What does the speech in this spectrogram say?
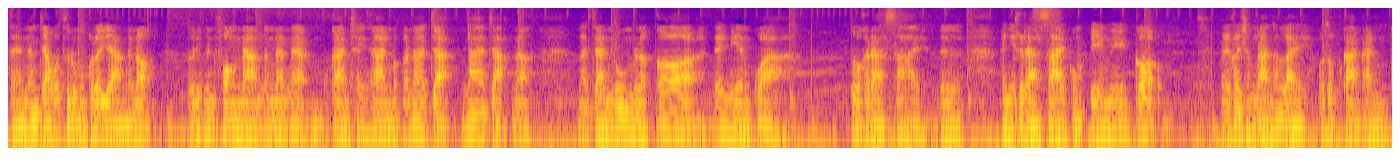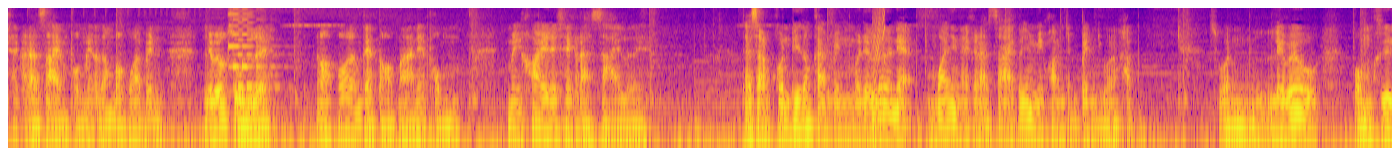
แต่เนื่องจากวัสดุมันคนละอย่างกันเนาะตัวนี้เป็นฟองน้ำดังนั้นเนี่ยการใช้งานมันก็น่าจะน่าจะนะน่าจะนุ่มแล้วก็ได้เนียนกว่าตัวกระดาษทรายเอออันนี้กระดาษทรายผมเองนี่ก็ไม่ค่อยชำนาญเท่าไหร่ประสบการณ์การใช้กระดาษทรายของผมเนี่ยก็ต้องบอกว่าเป็นเลเวลศูนย์เลยเนาะเพราะว่าตั้งแต่ต่อมาเนี่ยผมไม่ค่อยได้ใช้กระดาษทรายเลยแต่สำหรับคนที่ต้องการเป็นโมเดลเลอร์เนี่ยผมว่ายังไงกระดาษทรายก็ยังมีความจำเป็นอยู่นะครับ ส่วนเลเวลผมคือ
